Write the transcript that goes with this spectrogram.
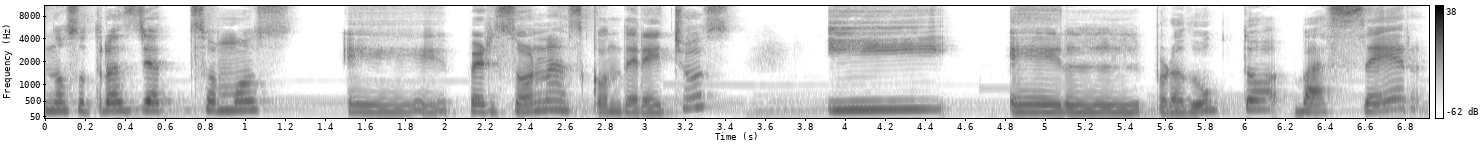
nosotras ya somos eh, personas con derechos y el producto va a ser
